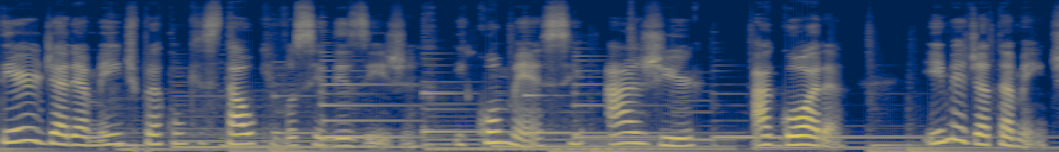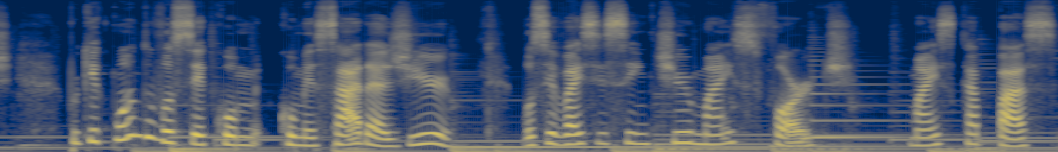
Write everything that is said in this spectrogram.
ter diariamente para conquistar o que você deseja e comece a agir agora, imediatamente. Porque quando você come começar a agir, você vai se sentir mais forte, mais capaz.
